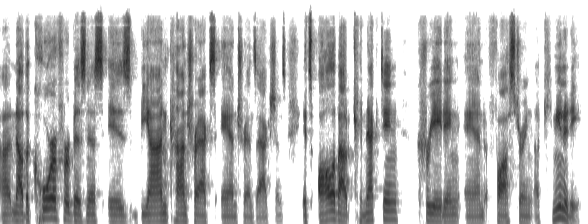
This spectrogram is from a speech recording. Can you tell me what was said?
Uh, now, the core of her business is beyond contracts and transactions, it's all about connecting creating and fostering a community.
